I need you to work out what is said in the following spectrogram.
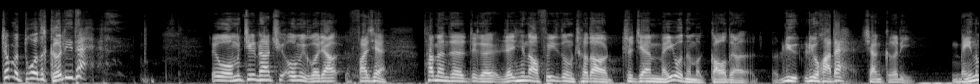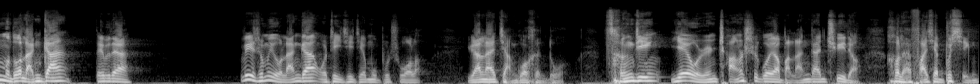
这么多的隔离带。这个我们经常去欧美国家，发现他们的这个人行道、非机动车道之间没有那么高的绿绿化带相隔离。没那么多栏杆，对不对？为什么有栏杆？我这期节目不说了。原来讲过很多，曾经也有人尝试过要把栏杆去掉，后来发现不行。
